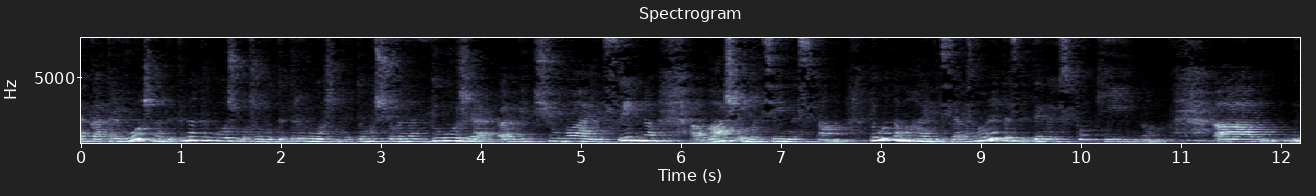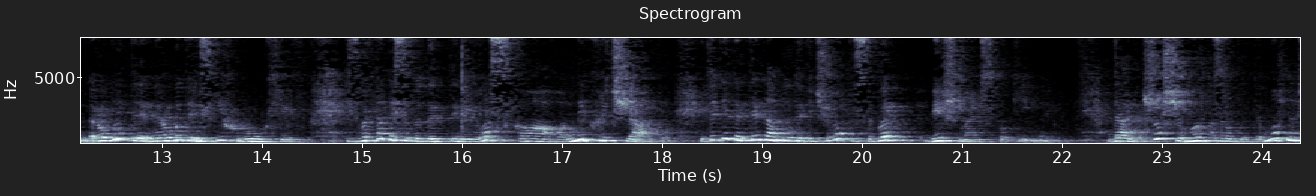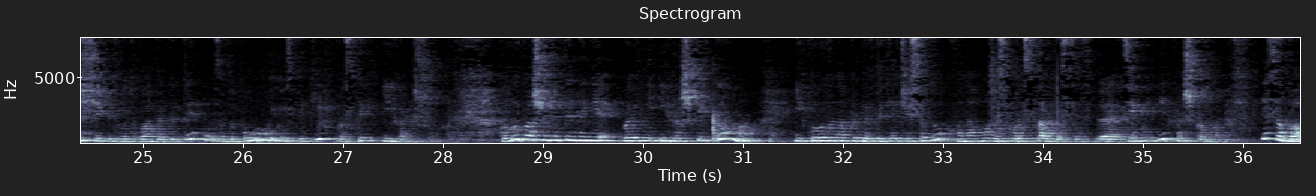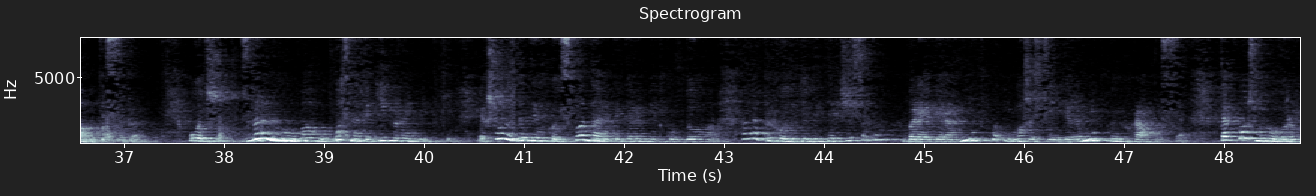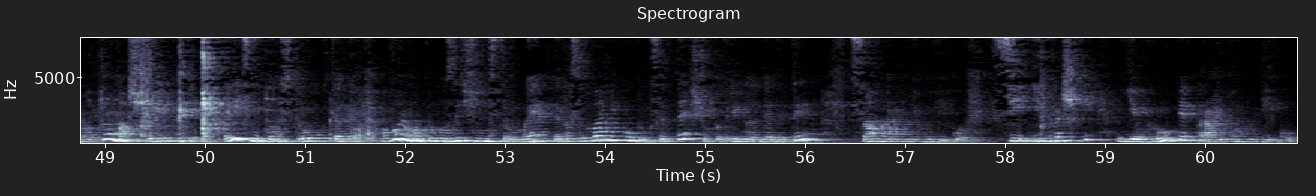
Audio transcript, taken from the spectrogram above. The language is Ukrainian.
така тривожна, дитина також може бути тривожною, тому що вона дуже е, відчуває сильно е, ваш емоційний стан. Тому намагайтеся розмовляти з дитиною спокійно, робити, не робити різких рухів, звертатися до дитини ласкаво, не кричати. І тоді дитина буде відчувати себе більш-менш спокійною. Далі, що ще можна зробити? Можна ще підготувати дитину за допомогою ось таких простих іграшок. Коли у вашої дитини є певні іграшки вдома, і коли вона прийде в дитячий садок, вона може скористатися е, цими іграшками і забавити себе. Отже, звернемо увагу ось на такі пірамідки. Якщо ви з дитинкою складаєте пірамідку вдома, вона приходить у дитячий садок, бере пірамідку і може з цією пірамідкою гратися. Також ми говоримо про машинки, різні конструктори, говоримо про музичні інструменти, розвивальні куби. Це те, що потрібно для дитини саме раннього віку. Ці іграшки є в групі раннього віку.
